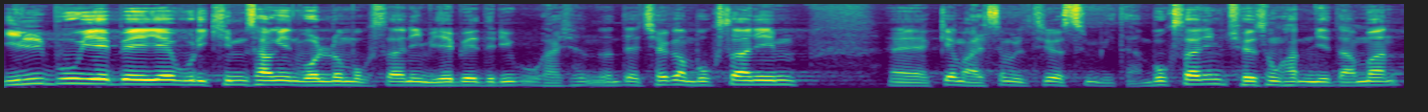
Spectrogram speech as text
일부 예배에 우리 김상인 원로 목사님 예배 드리고 가셨는데 제가 목사님께 말씀을 드렸습니다. 목사님 죄송합니다만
